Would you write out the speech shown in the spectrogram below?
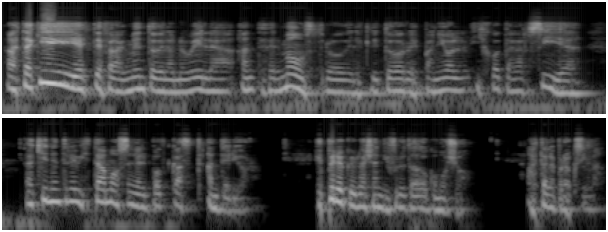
Hasta aquí este fragmento de la novela Antes del monstruo del escritor español I.J. García, a quien entrevistamos en el podcast anterior. Espero que lo hayan disfrutado como yo. Hasta la próxima.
